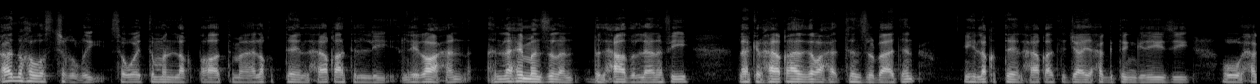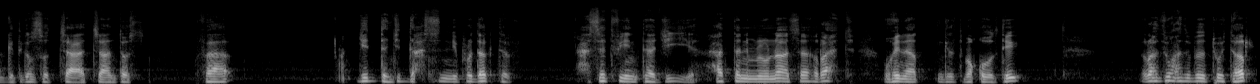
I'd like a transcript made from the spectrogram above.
بعد ما خلصت شغلي سويت ثمان لقطات مع لقطتين الحلقات اللي اللي راحن. الحين منزلا بالحاضر اللي أنا فيه لكن الحلقة هذه راح تنزل بعدين هي لقطتين الحلقات اللي جاية حقت إنجليزي وحقت قصة ساعة سانتوس ف جدا جدا أحس إني productive حسيت في إنتاجية. حتى أني من وناسة رحت وهنا قلت مقولتي. رحت واحد بتويتر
